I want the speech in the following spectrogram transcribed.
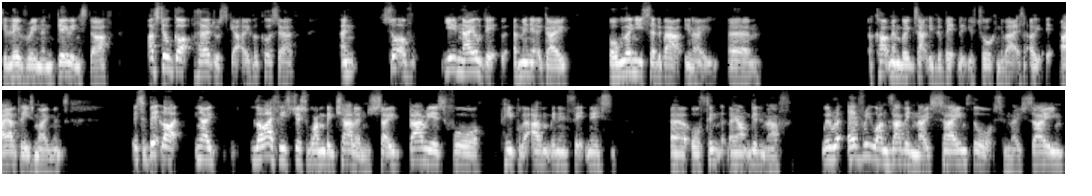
delivering and doing stuff. I've still got hurdles to get over, of course I have. And sort of you nailed it a minute ago, or when you said about, you know, um, I can't remember exactly the bit that you're talking about. I, I have these moments. It's a bit like you know, life is just one big challenge. So barriers for people that haven't been in fitness uh, or think that they aren't good enough. We're everyone's having those same thoughts and those same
